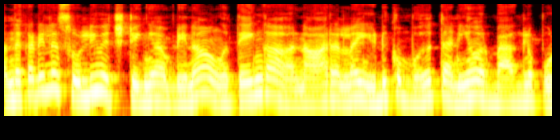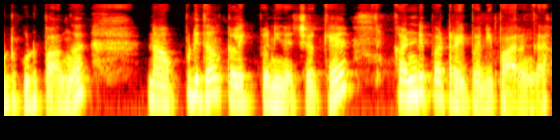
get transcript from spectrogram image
அந்த கடையில் சொல்லி வச்சிட்டிங்க அப்படின்னா அவங்க தேங்காய் நாரெல்லாம் எடுக்கும்போது தனியாக ஒரு பேக்கில் போட்டு கொடுப்பாங்க. நான் அப்படி தான் கலெக்ட் பண்ணி வச்சுருக்கேன். கண்டிப்பாக ட்ரை பண்ணி பாருங்கள்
